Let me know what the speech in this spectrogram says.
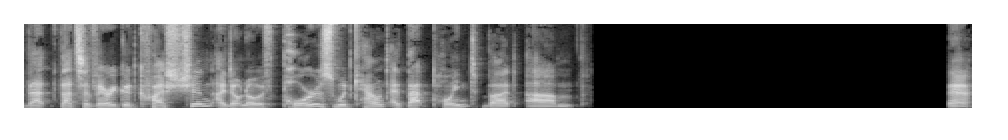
That that's a very good question. I don't know if pores would count at that point, but um Yeah,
